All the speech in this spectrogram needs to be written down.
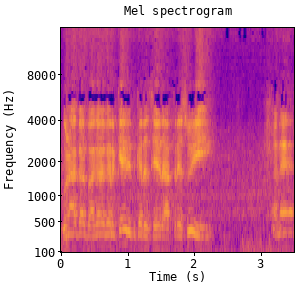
ગુણાકાર ભાગાકાર કેવી રીતે કરે છે? રાત્રે સુઈ અને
